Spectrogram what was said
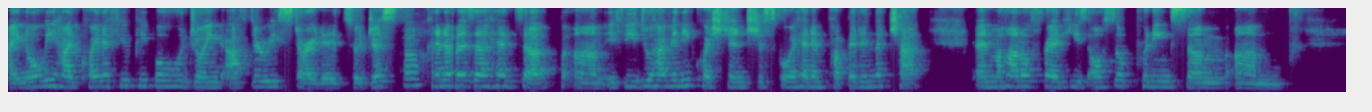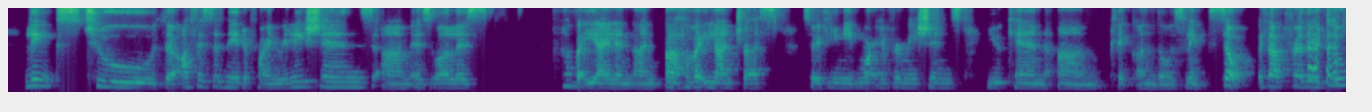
I know we had quite a few people who joined after we started. So just oh. kind of as a heads up, um, if you do have any questions, just go ahead and pop it in the chat. And Mahalo Fred, he's also putting some um, links to the Office of Native Hawaiian Relations, um, as well as Hawaii Island Land, uh, Hawaii Land Trust so if you need more information, you can um, click on those links. So without further ado,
